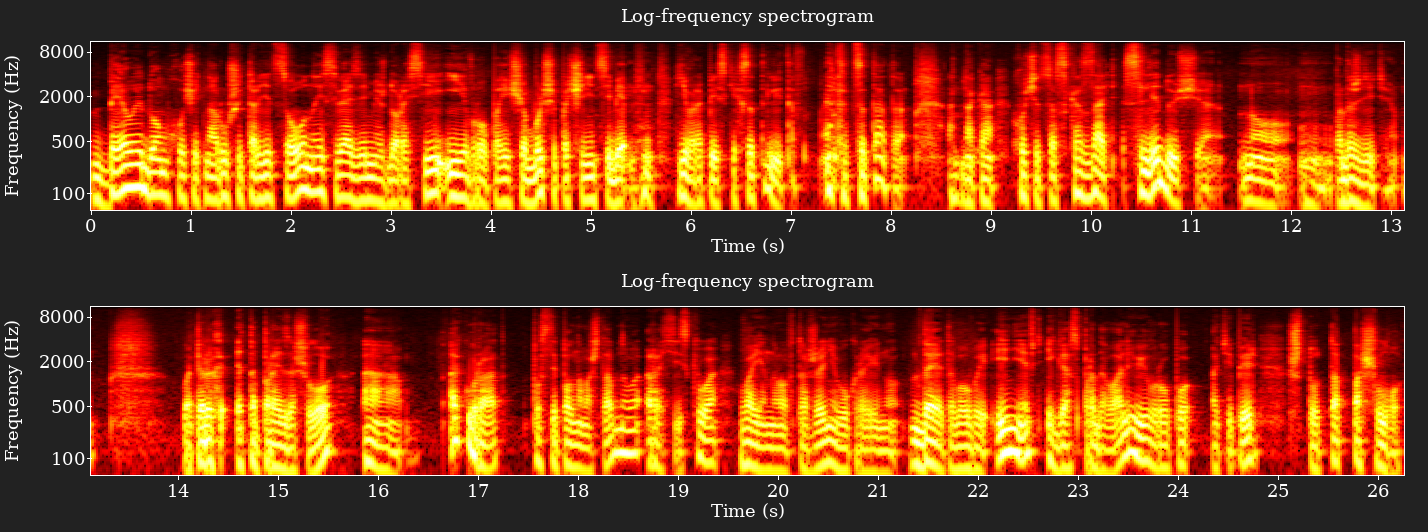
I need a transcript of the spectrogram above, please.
Белый дом хочет нарушить традиционные связи между Россией и Европой, еще больше подчинить себе европейских сателлитов. Это цитата. Однако хочется сказать следующее, но подождите. Во-первых, это произошло а, аккурат после полномасштабного российского военного вторжения в Украину. До этого вы и нефть, и газ продавали в Европу, а теперь что-то пошло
